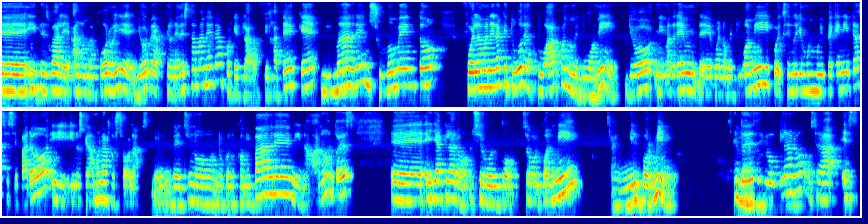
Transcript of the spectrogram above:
Eh, y dices, vale, a lo mejor, oye, yo reaccioné de esta manera porque, claro, fíjate que mi madre en su momento fue la manera que tuvo de actuar cuando me tuvo a mí. Yo, mi madre, eh, bueno, me tuvo a mí, siendo yo muy, muy pequeñita, se separó y, nos quedamos las dos solas. De hecho, no, no conozco a mi padre ni nada, ¿no? Entonces, eh, ella, claro, se volcó, se volcó en mí, al mil por mil. Entonces digo, claro, o sea, es,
